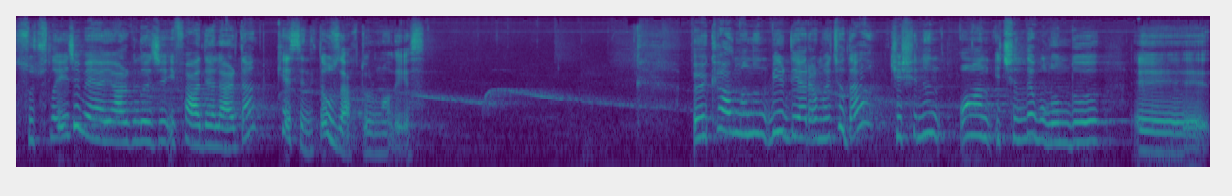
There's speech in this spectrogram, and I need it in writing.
suçlayıcı veya yargılayıcı ifadelerden kesinlikle uzak durmalıyız. Öykü almanın bir diğer amacı da kişinin o an içinde bulunduğu e,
